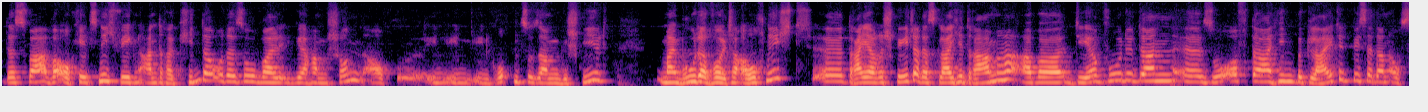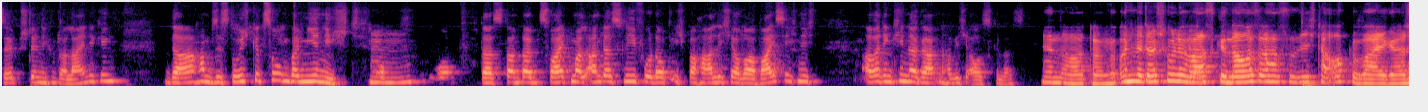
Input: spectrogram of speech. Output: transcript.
Das war aber auch jetzt nicht wegen anderer Kinder oder so, weil wir haben schon auch in, in, in Gruppen zusammen gespielt. Mein Bruder wollte auch nicht, äh, drei Jahre später das gleiche Drama, aber der wurde dann äh, so oft dahin begleitet, bis er dann auch selbstständig und alleine ging. Da haben sie es durchgezogen, bei mir nicht. Mhm. Ob, ob das dann beim zweiten Mal anders lief oder ob ich beharrlicher war, weiß ich nicht aber den Kindergarten habe ich ausgelassen. In Ordnung. Und mit der Schule ja. war es genauso, hast du dich da auch geweigert?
